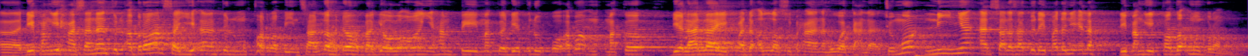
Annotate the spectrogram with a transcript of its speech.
Uh, dia panggil hasanatul abrar sayyiatul muqarrabin. Salah dah bagi orang-orang yang hampir maka dia terlupa apa maka dia lalai kepada Allah Subhanahu wa taala. Cuma niat salah satu daripadanya ialah dipanggil qada mubram.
